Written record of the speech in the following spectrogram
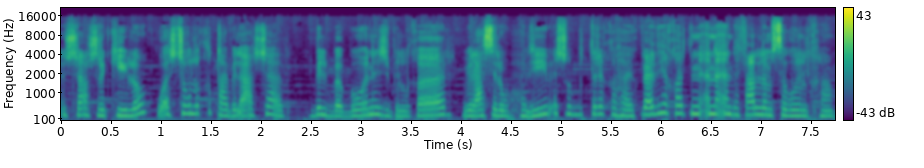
اشتري 10 كيلو وأشتغل قطع بالأعشاب بالبابونج بالغار بالعسل والحليب أشتغل بالطريقة هاي. بعدها قالت اني أنا أنا أتعلم الصابون الخام.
